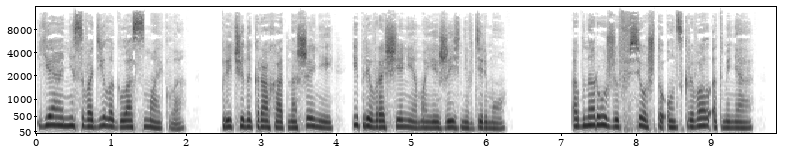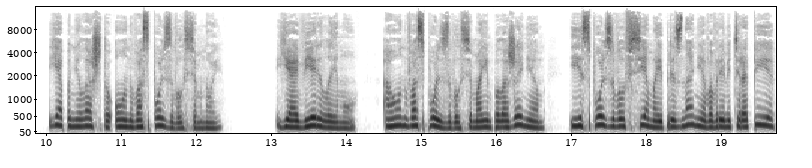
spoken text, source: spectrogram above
Я не сводила глаз с Майкла. Причины краха отношений и превращения моей жизни в дерьмо. Обнаружив все, что он скрывал от меня, я поняла, что он воспользовался мной. Я верила ему, а он воспользовался моим положением и использовал все мои признания во время терапии,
